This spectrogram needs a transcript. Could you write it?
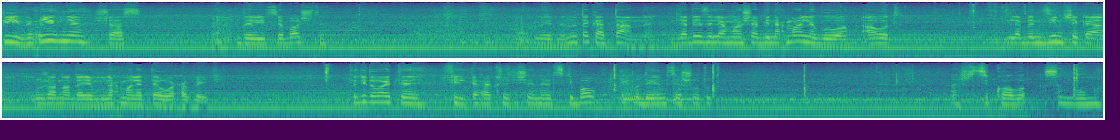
пів рівня. Зараз. Дивіться, бачите? Видно. Ну таке темне. Для дизеля може б і нормально було, а от для бензинчика вже треба йому нормальне ТО робити. Тоді давайте фільтр, я, кстати, ще не відстібав, подивимося, що тут. Аж цікаво самому.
